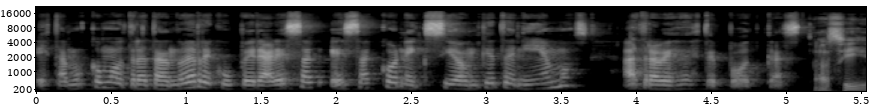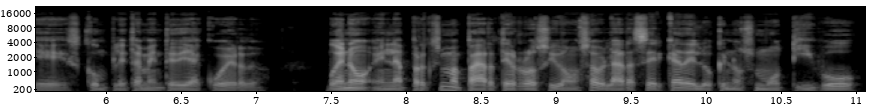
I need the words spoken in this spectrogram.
estamos como tratando de recuperar esa, esa conexión que teníamos a través de este podcast. Así es, completamente de acuerdo. Bueno, en la próxima parte, Rosy, vamos a hablar acerca de lo que nos motivó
